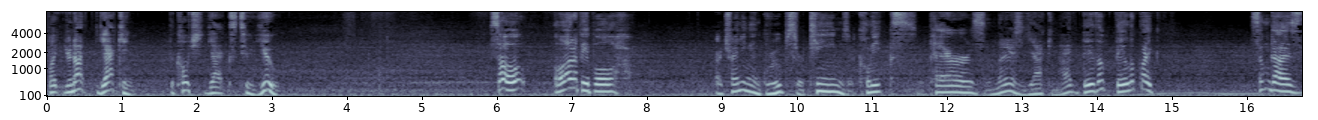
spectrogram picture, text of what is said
but you're not yakking. The coach yaks to you. So, a lot of people are training in groups or teams or cliques or pairs, and they're just yakking. I, they look, they look like, some guys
